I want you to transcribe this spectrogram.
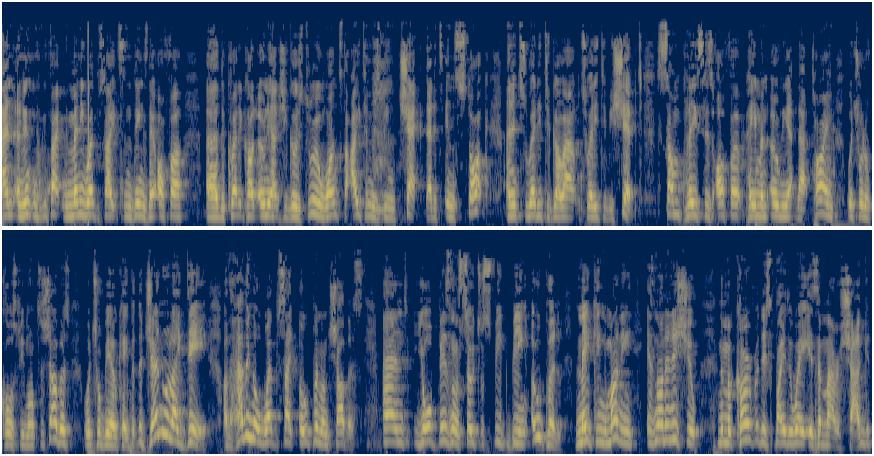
and, and in fact, many websites and things they offer uh, the credit card only actually goes through once the item is being checked that it's in stock and it's ready to go out, it's ready to be shipped. Some places offer payment only at that time, which will of course be Motzei Shabbos, which will be okay. But the general idea of having a website open on Shabbos and your business, so to speak, being open, making money is not an issue. The makar for this, by the way, is a Maharshag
